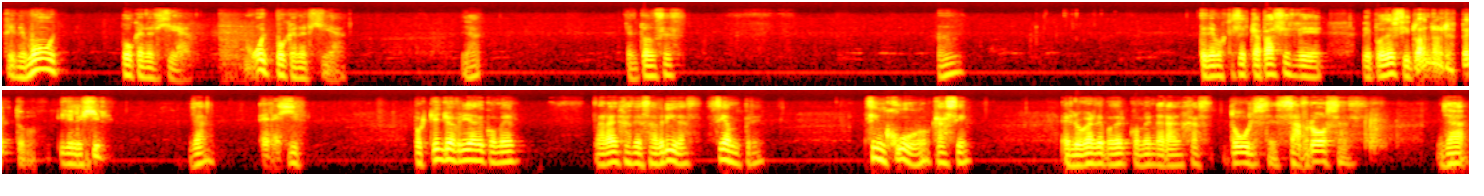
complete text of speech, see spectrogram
tiene muy poca energía, muy poca energía. ¿ya? Entonces, tenemos que ser capaces de, de poder situarnos al respecto y elegir, ¿ya? Elegir. ¿Por qué yo habría de comer naranjas desabridas siempre, sin jugo casi, en lugar de poder comer naranjas dulces, sabrosas, ya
